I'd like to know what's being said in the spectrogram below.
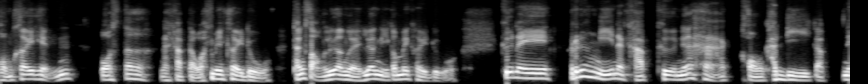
ผมเคยเห็นโปสเตอร์นะครับ แต่ว่าไม่เคยดูทั้งสองเรื่องเลย เรื่องนี้ก็ไม่เคยดู คือในเรื่องนี้นะครับ คือเนื้อหาของคดีกับใน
